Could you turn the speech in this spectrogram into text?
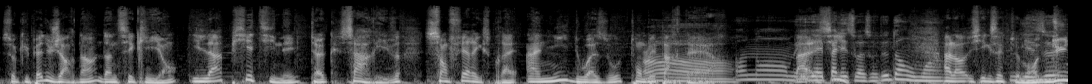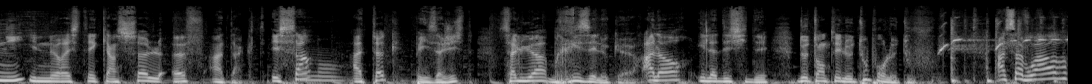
s'occupait du jardin d'un de ses clients, il a piétiné, Tuck, ça arrive, sans faire exprès, un nid d'oiseaux tombé par terre. Non, mais Bah, il n'y avait si. pas les oiseaux dedans au moins. Alors exactement, Les œufs. du nid, il ne restait qu'un seul œuf intact. Et ça, Oh non. à Tuck, paysagiste, ça lui a brisé le cœur. Alors, il a décidé de tenter le tout pour le tout. À savoir,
